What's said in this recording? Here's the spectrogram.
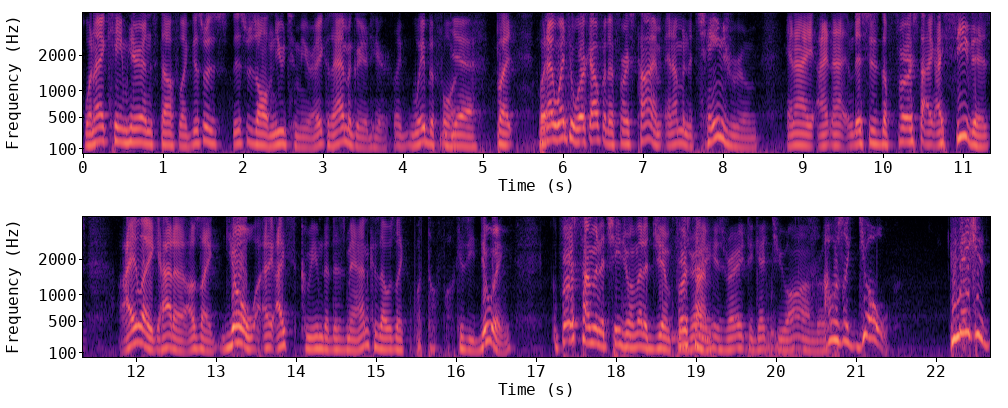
When I came here and stuff, like this was this was all new to me, right? Because I emigrated here, like way before. Yeah. But when But- I went to work out for the first time and I'm in the change room and I, I, and I this is the first time I see this, I like had a I was like, yo, I, I screamed at this man because I was like, what the fuck is he doing? First time in the change room, I'm at a gym. First he's ready, time. he's ready to get you on, bro. I was like, yo, you're naked.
